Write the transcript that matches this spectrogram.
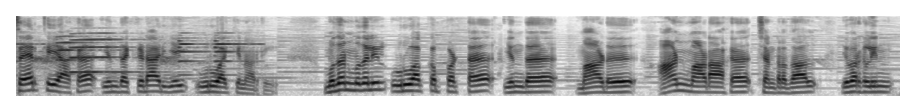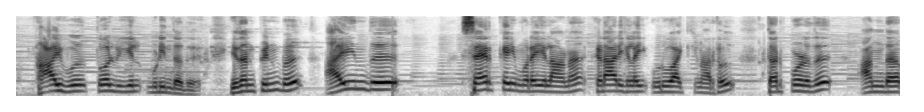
செயற்கையாக இந்த கிடாரியை உருவாக்கினார்கள். முதன் முதலில் உருவாக்கப்பட்ட இந்த மாடு ஆண் மாடாக சென்றதால் இவர்களின் ஆய்வு தோல்வியில் முடிந்தது. இதன் பின்பு ஐந்து செயற்கை முறையிலான கிடாரிகளை உருவாக்கினார்கள். தற்பொழுது அந்த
